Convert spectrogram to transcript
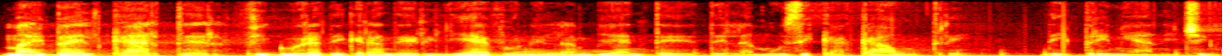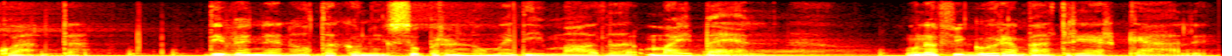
Maybelle Carter, figura di grande rilievo nell'ambiente della musica country dei primi anni 50, divenne nota con il soprannome di Mother Maybelle, una figura matriarcale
